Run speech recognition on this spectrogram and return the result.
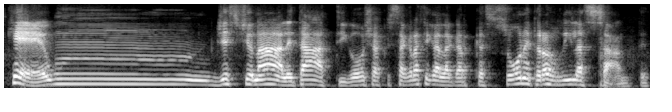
che è un gestionale tattico, c'ha questa grafica alla carcassone, però rilassante.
